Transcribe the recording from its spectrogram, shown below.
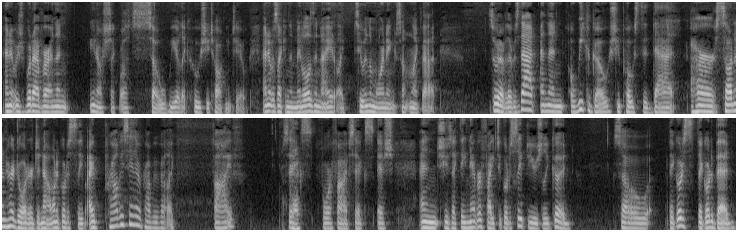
And it was whatever. And then, you know, she's like, well, it's so weird. Like, who is she talking to? And it was like in the middle of the night, like two in the morning, something like that. So whatever, there was that. And then a week ago, she posted that her son and her daughter did not want to go to sleep. I probably say they were probably about like five, six, four, five, six ish. And she's like, they never fight to go to sleep. They're usually good. So they go to they go to bed,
